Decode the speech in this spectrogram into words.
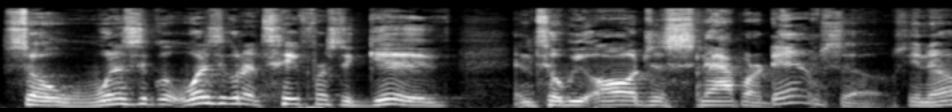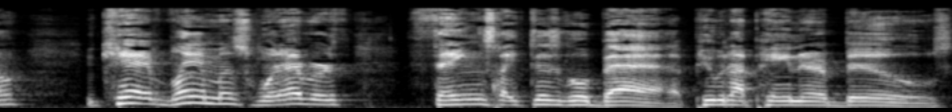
So what is it? What is it going to take for us to give until we all just snap our damn selves? You know, you can't blame us whenever things like this go bad. People not paying their bills,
